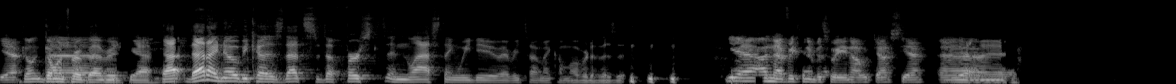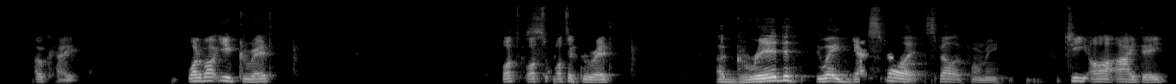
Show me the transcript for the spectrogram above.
Yeah, Going going for a Um, beverage, yeah. That that I know because that's the first and last thing we do every time I come over to visit. Yeah, and everything in between, I would guess. Yeah. Um, yeah, Okay. What about your grid? What what's what's a grid? A grid? Wait, Yeah. spell it. Spell it for me. G R I D.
